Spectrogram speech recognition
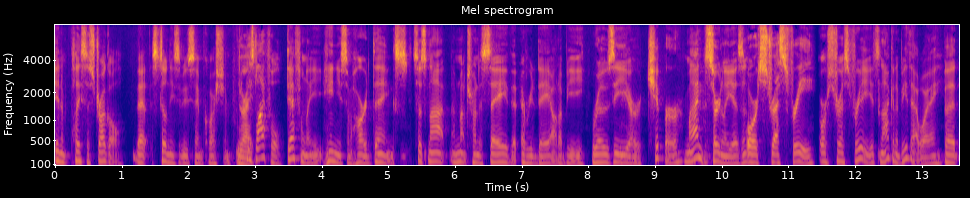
in a place of struggle, that still needs to be the same question. Right. Because life will definitely hand you some hard things. So it's not, I'm not trying to say that every day ought to be rosy or chipper. Mine certainly isn't. or stress free. or stress free. It's not going to be that way. But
